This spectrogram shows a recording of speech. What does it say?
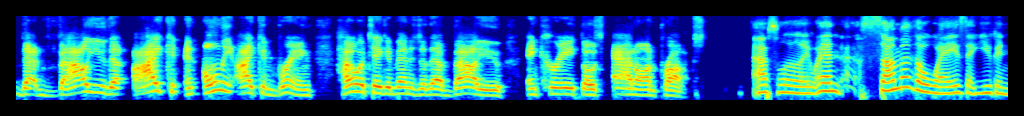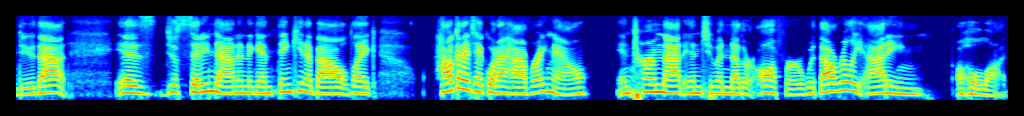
that value that i can and only i can bring how do i take advantage of that value and create those add-on products Absolutely. And some of the ways that you can do that is just sitting down and again thinking about like how can I take what I have right now and turn that into another offer without really adding a whole lot,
